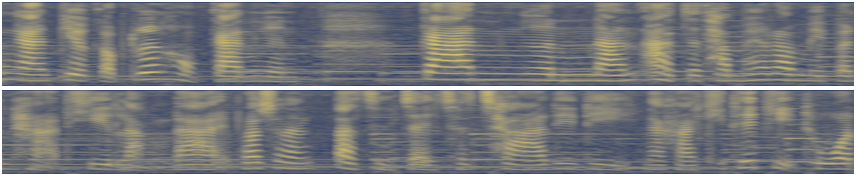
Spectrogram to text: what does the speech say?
ำงานเกี่ยวกับเรื่องของการเงิน การเงินนั้นอาจจะทำให้เรามีปัญหาทีหลังได้ เพราะฉะนั้นตัดสินใจช้าๆดีๆนะคะ คิดให้ถี่ถ้วน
